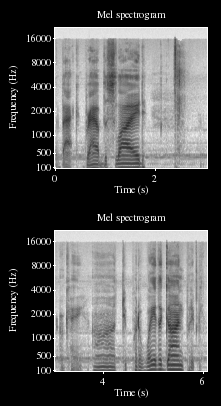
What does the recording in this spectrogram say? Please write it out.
the back. Grab the slide. Okay. Uh, to put away the gun, put it.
